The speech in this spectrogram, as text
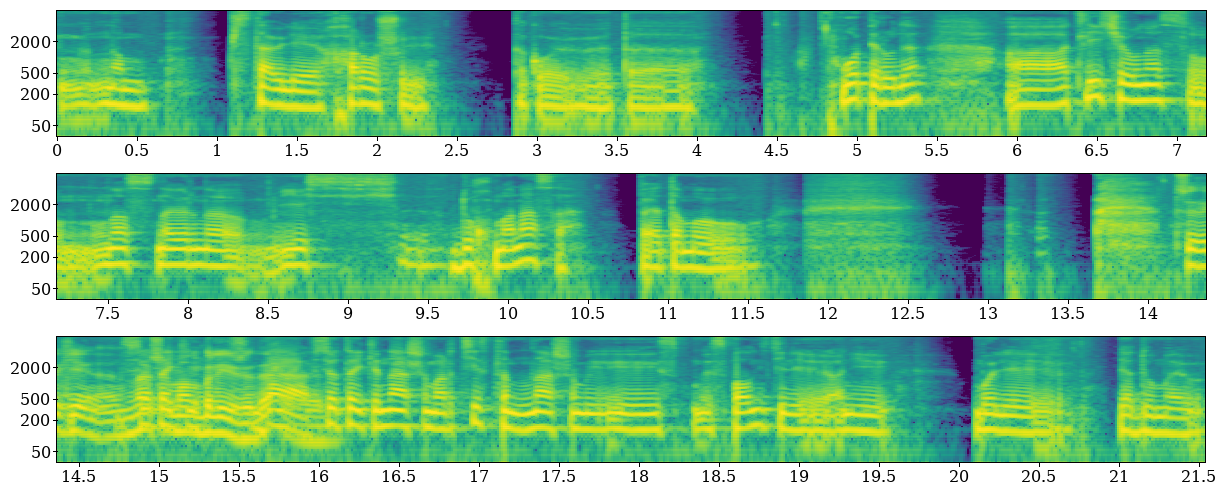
нам представили хорошую такую это, оперу, да. А отличие у нас, у нас, наверное, есть дух Манаса, поэтому все-таки нашим все он ближе, да? Да, все-таки нашим артистам, нашим исполнителям, они более, я думаю,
